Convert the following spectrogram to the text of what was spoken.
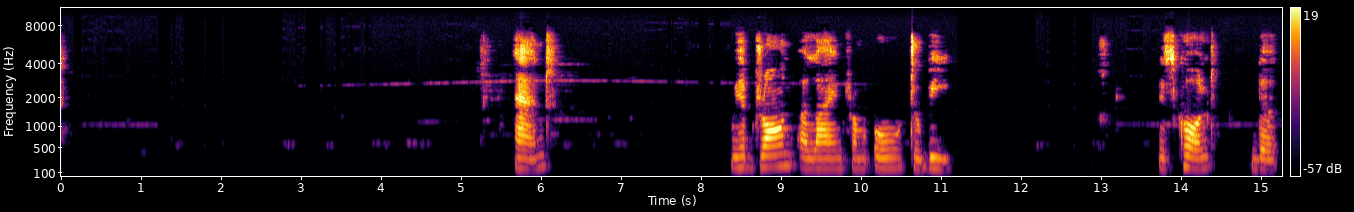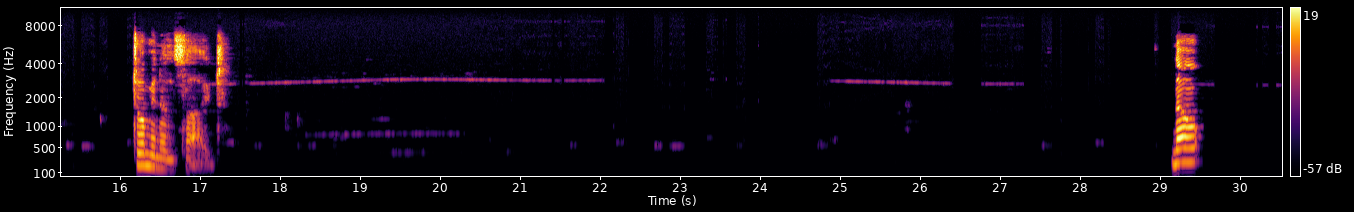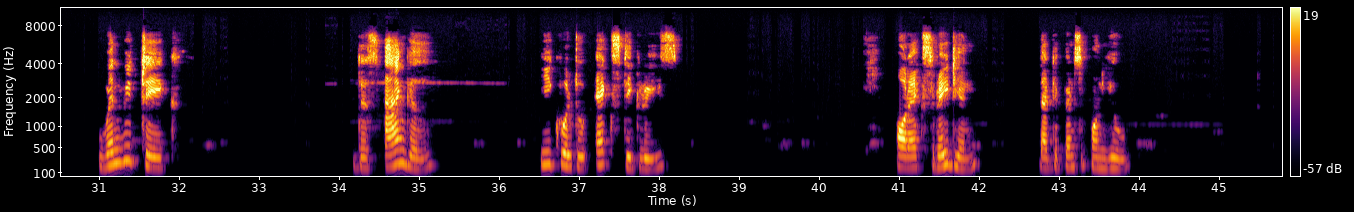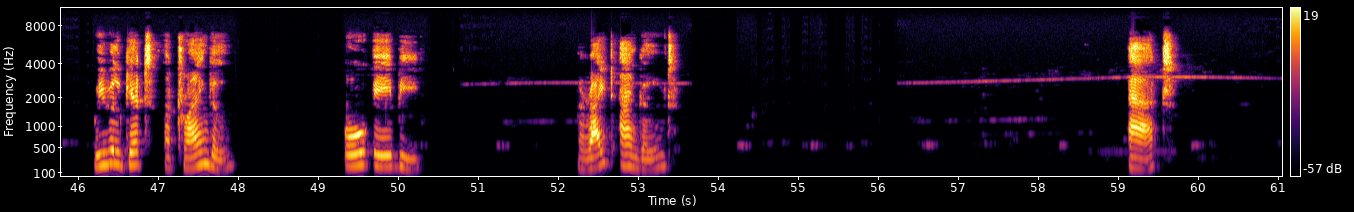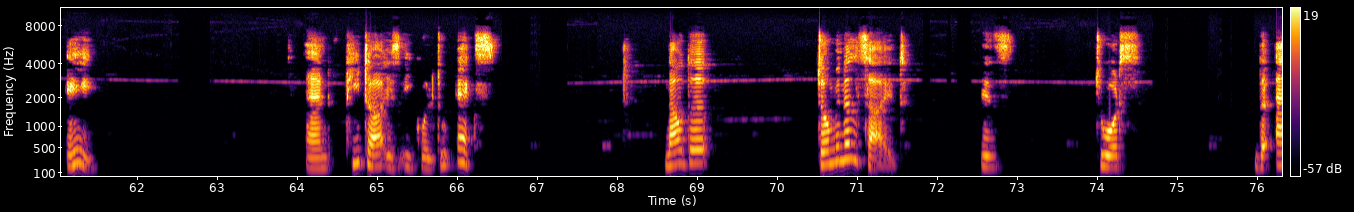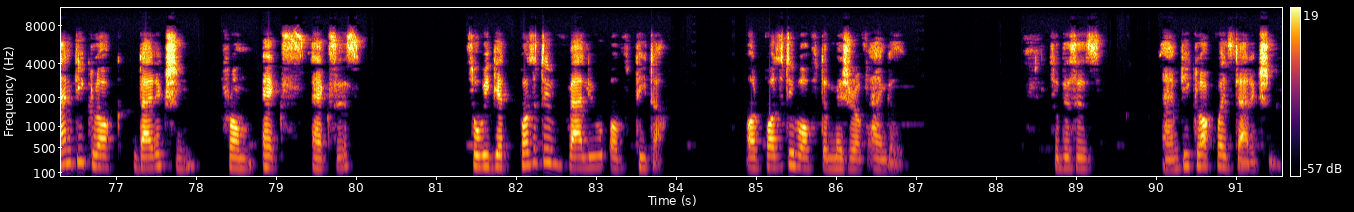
and we have drawn a line from O to B is called the terminal side. Now when we take this angle equal to x degrees or x radian that depends upon you we will get a triangle OAB right angled at A. And theta is equal to x. Now the terminal side is towards the anti-clock direction from x axis. So we get positive value of theta or positive of the measure of angle so this is anti-clockwise direction.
